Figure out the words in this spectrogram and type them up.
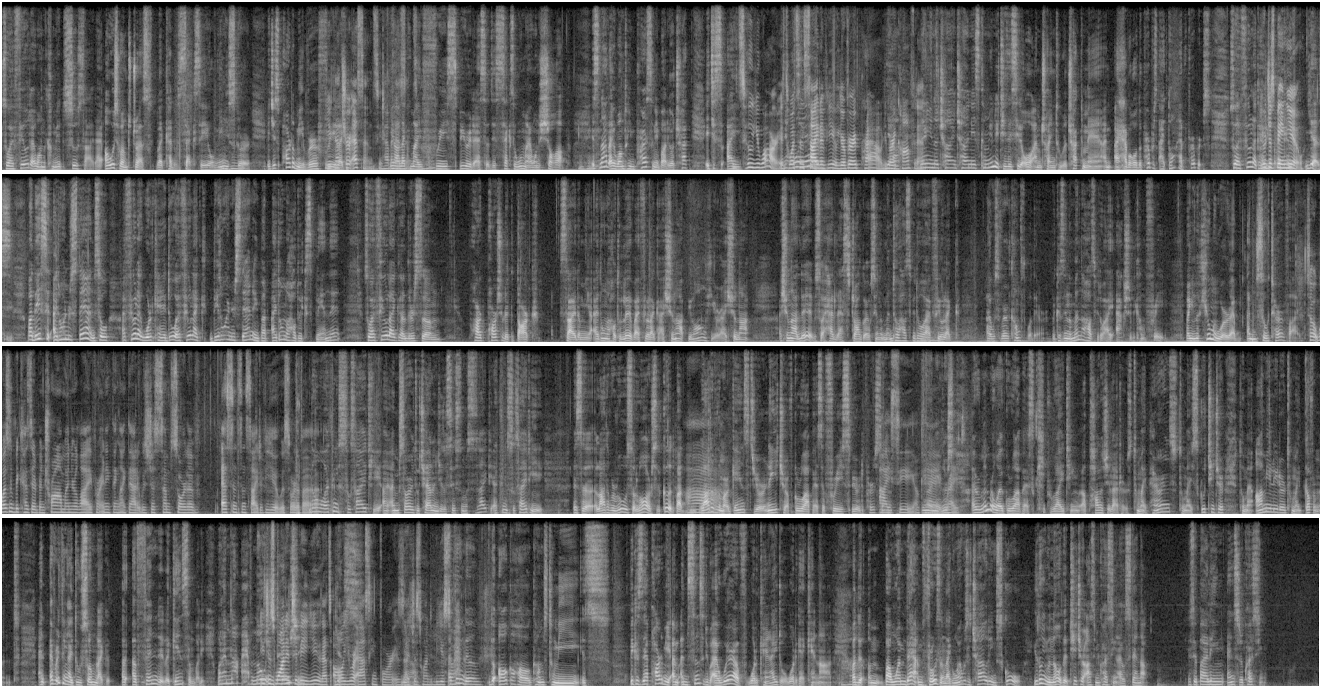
So I felt I want to commit suicide. I always want to dress like kind of sexy or mini mm-hmm. skirt. It's just part of me, very free. that's like, your essence. You have yeah, essence. like my mm-hmm. free spirit essence. This sexy woman, I want to show up. Mm-hmm. It's not I want to impress anybody or attract. It's just I. It's who you are. It's yeah, what's inside of you. You're very proud. You're yeah. very confident. Then in the Chi- Chinese community, they say, "Oh, I'm trying to attract a man. I'm, i have all the purpose. I don't have purpose." So I feel like you're I, just being can, you. Yes, but they said I don't understand. So I feel like what can I do? I feel like they don't understand me, but I don't know how to explain it. So I feel like uh, there's um, part partially like dark side of me. I don't know how to live. I feel like I should not belong here. I should not I should not live. So I had that struggle. I was in a mental hospital. Mm-hmm. I feel like I was very comfortable there because in the mental hospital I actually become free. But in the human world, I'm, I'm so terrified. So it wasn't because there had been trauma in your life or anything like that. It was just some sort of essence inside of you. It was sort of a. No, I think society. I, I'm sorry to challenge the system of society. I think society it's a, a, lot of rules or laws is good, but ah. a lot of them are against your nature of grow up as a free spirit person. I see. Okay, you know I, mean? right. I remember when I grew up, I keep writing apology letters to my parents, to my school teacher, to my army leader, to my government, and everything I do, so I'm like uh, offended against somebody, but I'm not. I have no. You just intention. wanted to be you. That's all yes. you were asking for. Is yeah. I just wanted to be you. So I think the the alcohol comes to me. It's because that part of me, I'm, I'm sensitive, I'm aware of what can I do, what I cannot. Uh-huh. But the, um, but when I'm there, I'm frozen. Like when I was a child in school, you don't even know the teacher asked me a question, I will stand up. He said, Bai-Ling, answer the question.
